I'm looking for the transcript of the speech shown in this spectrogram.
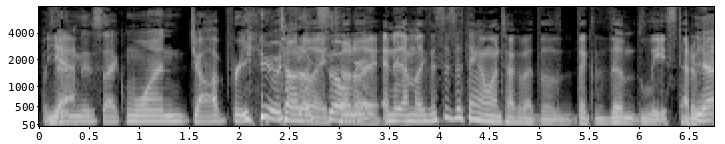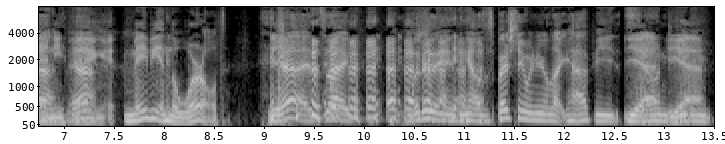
but Yeah. then there's like one job for you. It's, that. like, Totally, so totally, weird. and I'm like, this is the thing I want to talk about the like the least out of Yeah, anything, maybe in the world. Yeah, it's like literally anything else, especially when you're like happy, Yeah, yeah. eating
